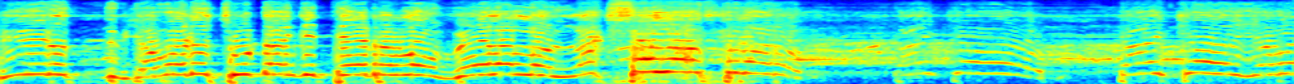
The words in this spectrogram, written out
మీరు ఎవడు చూడడానికి థియేటర్లో వేలల్లో లక్షల్లో వస్తున్నారు. థ్యాంక్ యూ థ్యాంక్ యూ ఎవరు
